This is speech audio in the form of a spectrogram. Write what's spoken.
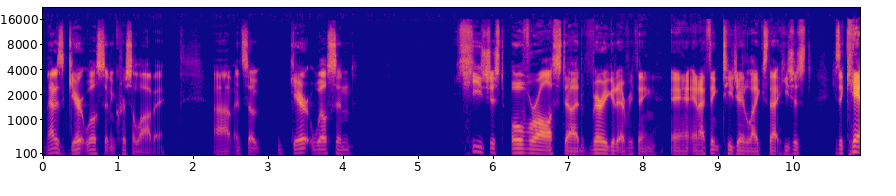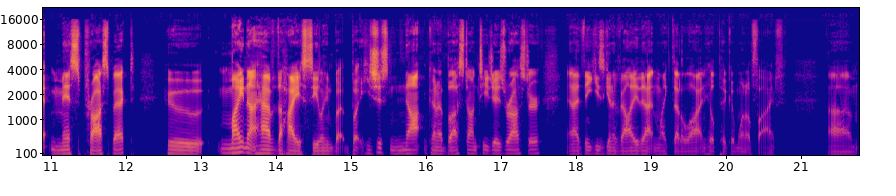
and that is Garrett Wilson and Chris Olave. Um, and so Garrett Wilson, he's just overall a stud, very good at everything, and, and I think TJ likes that. He's just he's a can't miss prospect who might not have the highest ceiling, but but he's just not gonna bust on TJ's roster, and I think he's gonna value that and like that a lot, and he'll pick him 105. Um,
